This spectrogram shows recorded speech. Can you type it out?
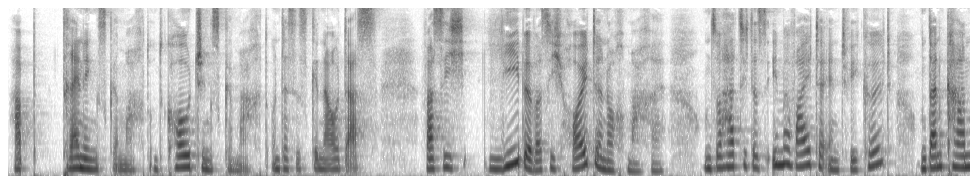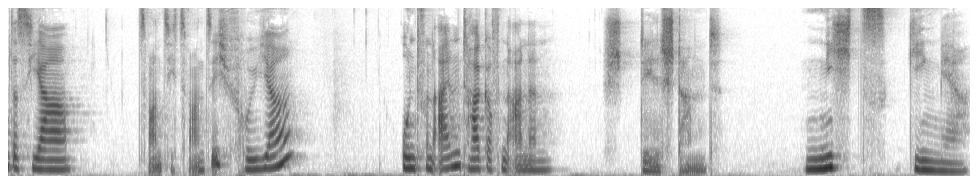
habe Trainings gemacht und Coachings gemacht. Und das ist genau das, was ich liebe, was ich heute noch mache. Und so hat sich das immer weiterentwickelt. Und dann kam das Jahr 2020, Frühjahr, und von einem Tag auf den anderen Stillstand. Nichts ging mehr.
